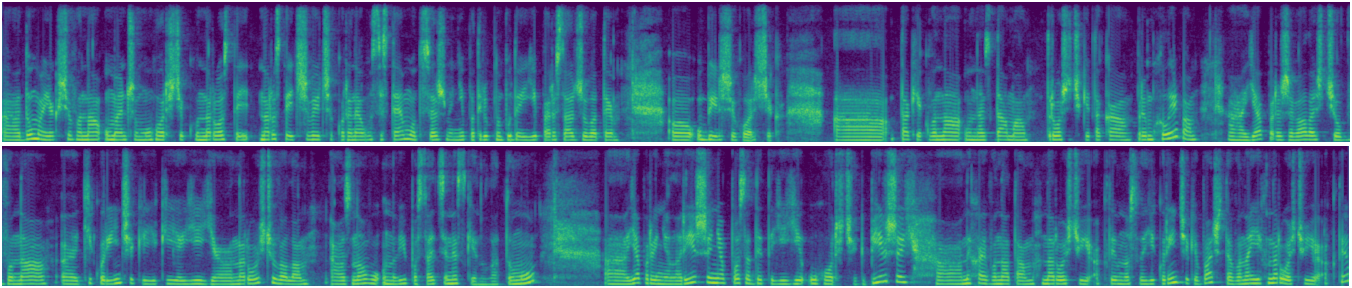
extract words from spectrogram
Е, Думаю, якщо вона у меншому горщику наростить, наростить швидше кореневу систему, то все ж мені потрібно буде її пересаджувати е, у більший горщик. А так як вона у нас дама трошечки така примхлива, е, я переживала, щоб вона е, ті корінчики, які я їй е, нарощувала, е, знову у новій посадці не скинула. Тому е, я прийняла рішення посадити її у горщик більший. Е, Нехай вона там нарощує активно свої корінчики. Бачите, вона їх нарощує активно.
